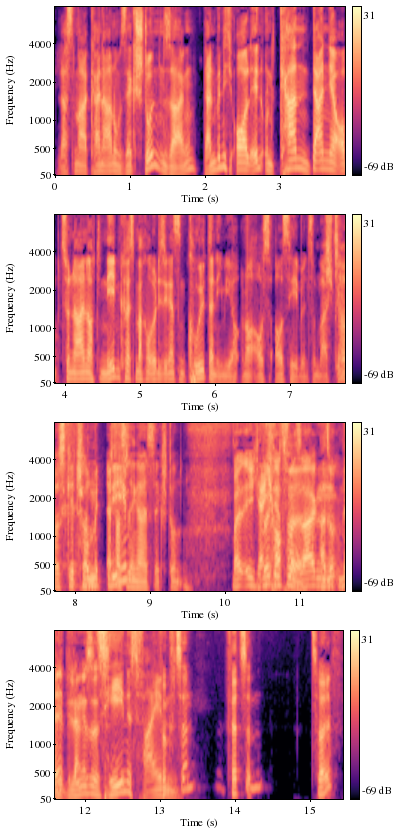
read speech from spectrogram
lass mal, keine Ahnung, sechs Stunden sagen, dann bin ich all in und kann dann ja optional noch die Nebenquest machen oder diese ganzen Kult dann irgendwie auch noch aus, aushebeln zum Ich Beispiel. glaube, es geht schon mit etwas dem- länger als sechs Stunden. Weil ich Ja, würde ich jetzt mal sagen, Also, ne, wie, wie lange ist es? 10 ist fein. 15? 14? 12?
